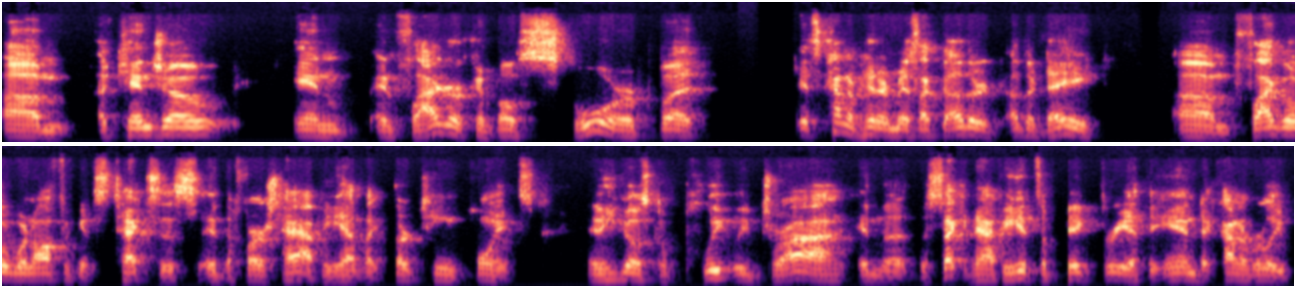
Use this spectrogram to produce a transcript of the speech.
Um, Akinjo and and Flagler can both score, but it's kind of hit or miss. Like the other other day, um, Flagler went off against Texas in the first half. He had like 13 points, and he goes completely dry in the the second half. He hits a big three at the end that kind of really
